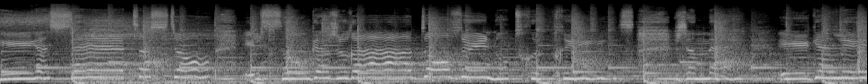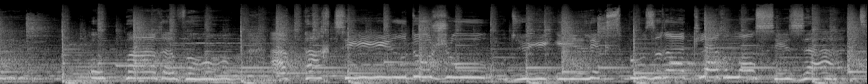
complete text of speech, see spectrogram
Et à cet instant, il s'engagera dans une entreprise jamais égalée auparavant. À partir d'aujourd'hui, il exposera clairement ses actes,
